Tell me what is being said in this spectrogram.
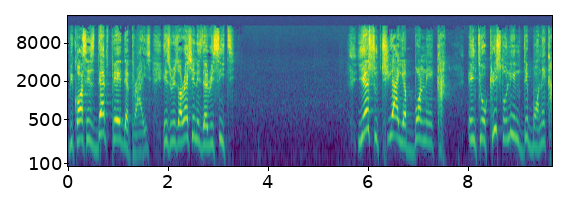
Because his death paid the price, his resurrection is the receipt. Yesu tua ye. Into Christo ndi boneka.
